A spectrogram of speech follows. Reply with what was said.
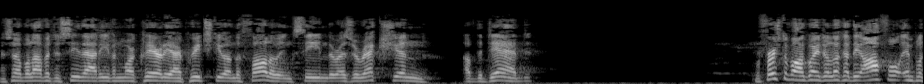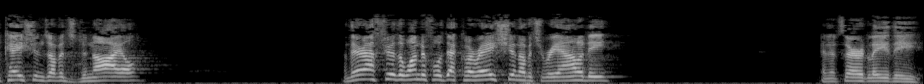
And so, beloved, to see that even more clearly, I preached to you on the following theme, the resurrection of the dead. We're first of all going to look at the awful implications of its denial, and thereafter, the wonderful declaration of its reality. And then thirdly, the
